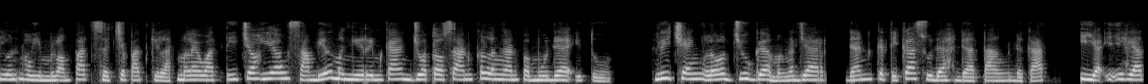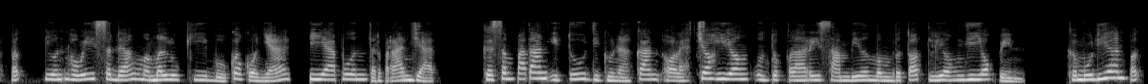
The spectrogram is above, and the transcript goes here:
Yun Hui melompat secepat kilat melewati Cho Hyong sambil mengirimkan jotosan ke lengan pemuda itu. Li Cheng Lo juga mengejar, dan ketika sudah datang dekat, ia lihat Pek Yun Hui sedang memeluki bukokonya, ia pun terperanjat. Kesempatan itu digunakan oleh Cho Hyong untuk lari sambil membetot Leong Giokpin. Kemudian Pek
